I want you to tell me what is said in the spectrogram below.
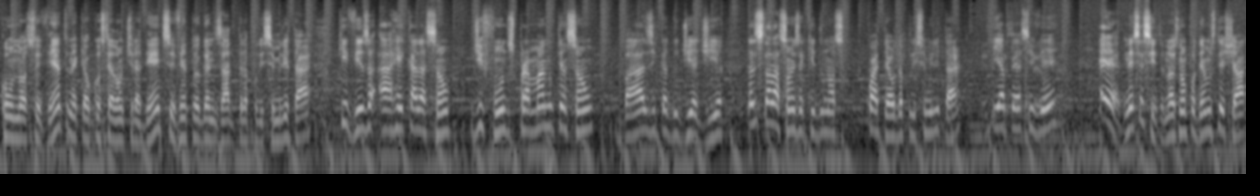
com o nosso evento, né, que é o Costelão Tiradentes, evento organizado pela Polícia Militar, que visa a arrecadação de fundos para manutenção básica do dia a dia das instalações aqui do nosso quartel da Polícia Militar. E a PSV é, necessita. Nós não podemos deixar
